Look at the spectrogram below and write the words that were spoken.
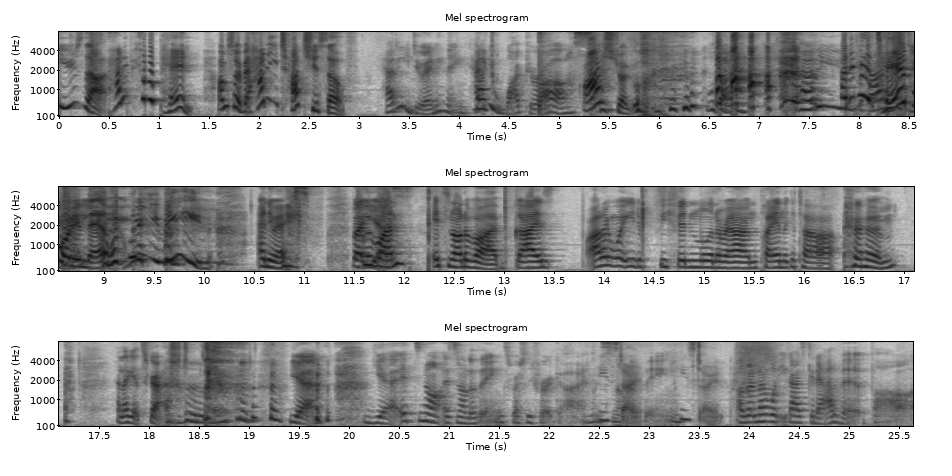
you use that? How do you pick up a pen? I'm sorry, but how do you touch yourself? How do you do anything? How like, do you wipe your ass? I struggle. like, how do you? How do you put a tampon in there? Like, what do you mean? Anyways, but good yes. one. It's not a vibe, guys. I don't want you to be fiddling around playing the guitar, and I get scratched. yeah, yeah. It's not. It's not a thing, especially for a guy. Please it's don't. Please don't. I don't know what you guys get out of it, but.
